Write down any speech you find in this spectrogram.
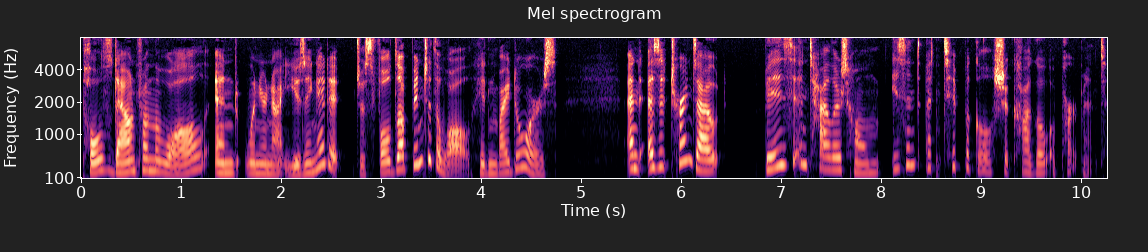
pulls down from the wall and when you're not using it it just folds up into the wall hidden by doors. And as it turns out biz and tyler's home isn't a typical chicago apartment.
